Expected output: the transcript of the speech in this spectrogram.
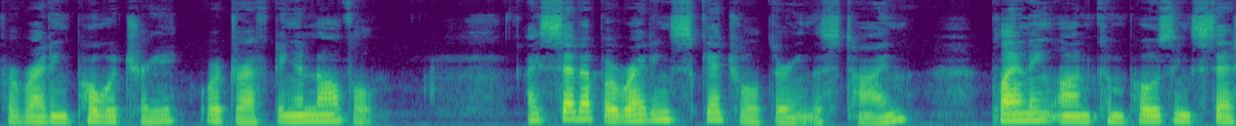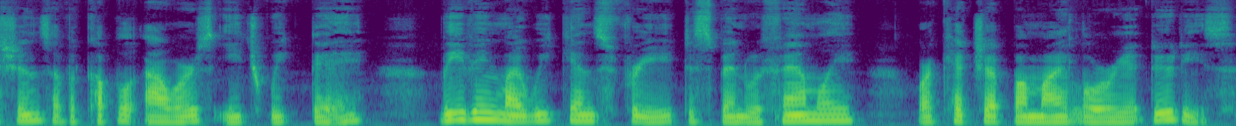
for writing poetry or drafting a novel. I set up a writing schedule during this time, planning on composing sessions of a couple hours each weekday, leaving my weekends free to spend with family or catch up on my laureate duties.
